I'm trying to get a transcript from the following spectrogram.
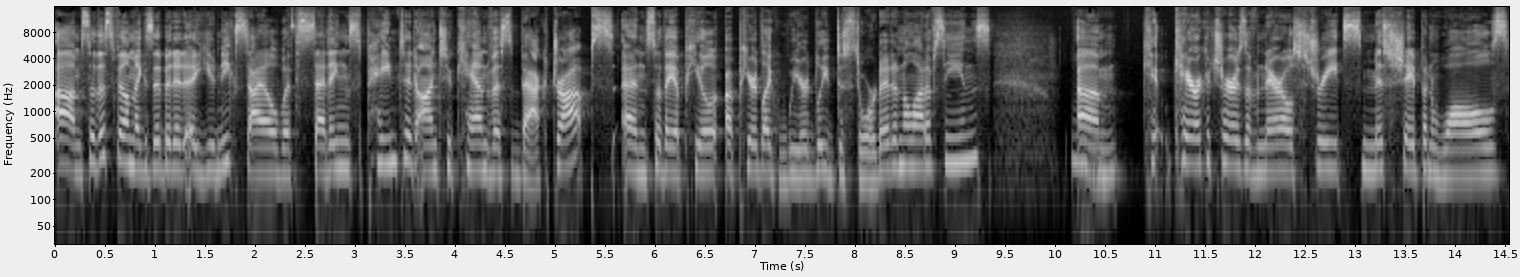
Um, so this film exhibited a unique style with settings painted onto canvas backdrops, and so they appeal, appeared like weirdly distorted in a lot of scenes. Um, ca- caricatures of narrow streets, misshapen walls,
